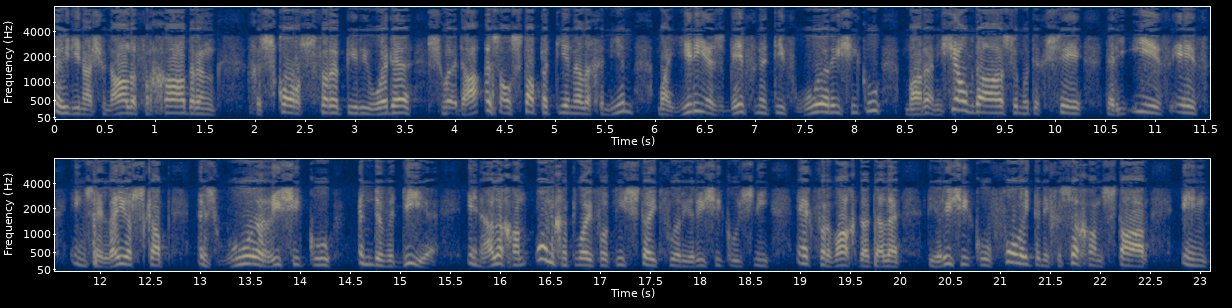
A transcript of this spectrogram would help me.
uit die nasionale vergadering geskort vir 'n periode. So daar is al stappe teen hulle geneem, maar hierdie is definitief hoë risiko, maar in dieselfde asem moet ek sê dat die EFF en sy leierskap is hoë risiko individue en hulle gaan ongetwyfeld nie stuit voor die risiko's nie. Ek verwag dat hulle die risiko voluit in die gesig gaan staar en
